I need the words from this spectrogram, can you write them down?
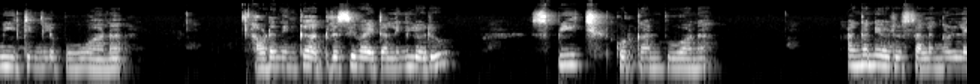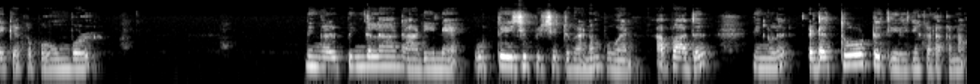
മീറ്റിങ്ങിൽ പോവുകയാണ് അവിടെ നിങ്ങൾക്ക് അഗ്രസീവായിട്ട് അല്ലെങ്കിൽ ഒരു സ്പീച്ച് കൊടുക്കാൻ പോവാണ്. അങ്ങനെ ഒരു സ്ഥലങ്ങളിലേക്കൊക്കെ പോകുമ്പോൾ നിങ്ങൾ പിങ്കള നാടിനെ ഉത്തേജിപ്പിച്ചിട്ട് വേണം പോകാൻ അപ്പോൾ അത് നിങ്ങൾ ഇടത്തോട്ട് തിരിഞ്ഞ് കിടക്കണം.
